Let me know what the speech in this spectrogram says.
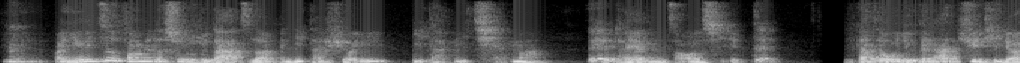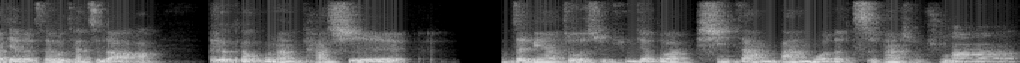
嗯啊。因为这方面的手术，大家知道，肯定他需要一一大笔钱嘛，所以对他也很着急。对。但是我就跟他具体了解了之后才知道啊，这个客户呢，他是他这边要做的手术叫做心脏瓣膜的置换手术。啊。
